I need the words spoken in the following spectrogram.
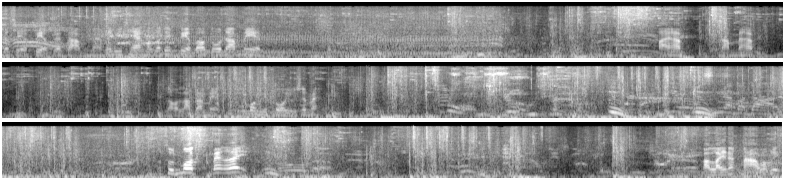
จะเสียเปรียบด้วยซ้ำนะไม่มีแท้งเราก็ได้เปรียบเราตัว damage ไปครับนำนะครับ เรารับ damage ทุกคนมีตัวอยู่ใช่ไหมอืมอืม กระสุนหมดแม่งเอ้ยอะไรนักหนาวะเฮ้ย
